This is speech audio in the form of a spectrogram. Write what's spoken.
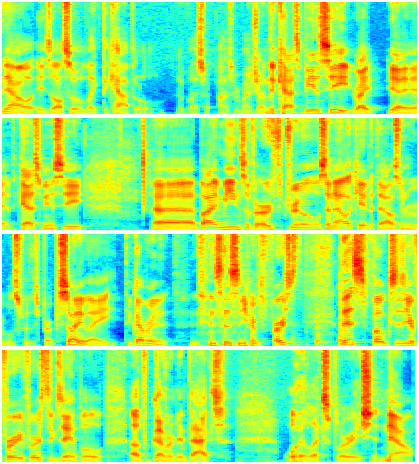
now is also like the capital of Azerbaijan. The Caspian Sea, right? Yeah, yeah, the Caspian Sea uh, by means of earth drills and allocate a thousand rubles for this purpose. So anyway, the government. this is your first. This, folks, is your very first example of government-backed oil exploration. Now,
